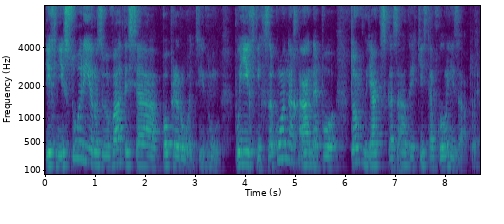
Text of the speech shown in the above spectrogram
їхній історії розвиватися по природі, ну, по їхніх законах, а не по тому, як сказали якісь там колонізатори.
